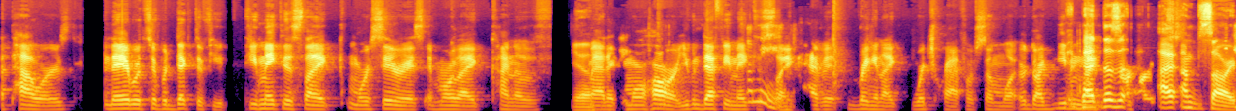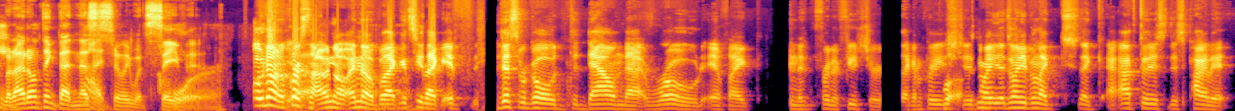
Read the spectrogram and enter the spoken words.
have powers and they're able to predict the future. If you make this like more serious and more like kind of Yeah. dramatic, more horror, you can definitely make I this mean- like have it bring in like witchcraft or somewhat or like even that like, doesn't. I, I'm sorry, but I don't think that necessarily would save it. Oh no, of course Yeah. not. I know, I know, but I can see like if this would go down that road, if like in the, for the future, like I'm pretty Well- sure it's not, it's only been like like after this this pilot, the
